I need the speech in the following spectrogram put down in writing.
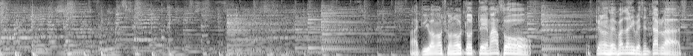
Aquí vamos con otro temazo. Es que no hace falta ni presentarlas.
